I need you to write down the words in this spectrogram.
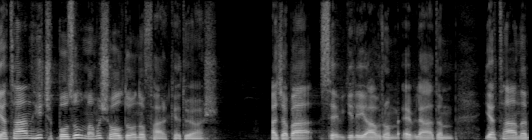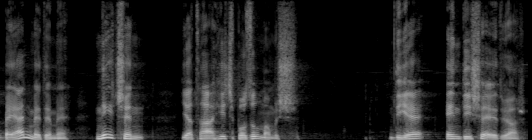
yatağın hiç bozulmamış olduğunu fark ediyor. Acaba sevgili yavrum, evladım yatağını beğenmedi mi? Niçin yatağı hiç bozulmamış diye endişe ediyor.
